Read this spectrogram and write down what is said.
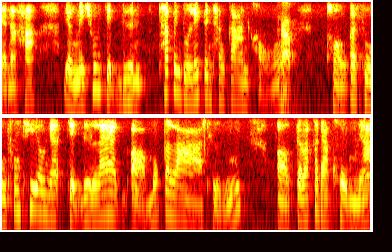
อะนะคะ อย่างในช่วงเจ็ดเดือน ถ้าเป็นตัวเลขเป็นทางการของครับของกระทรวงท่องเที่ยวเนี่ยเจ็ดเดือนแรกเอ่อมกราถึงเอ่อกรกฎาคมเนี่ย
